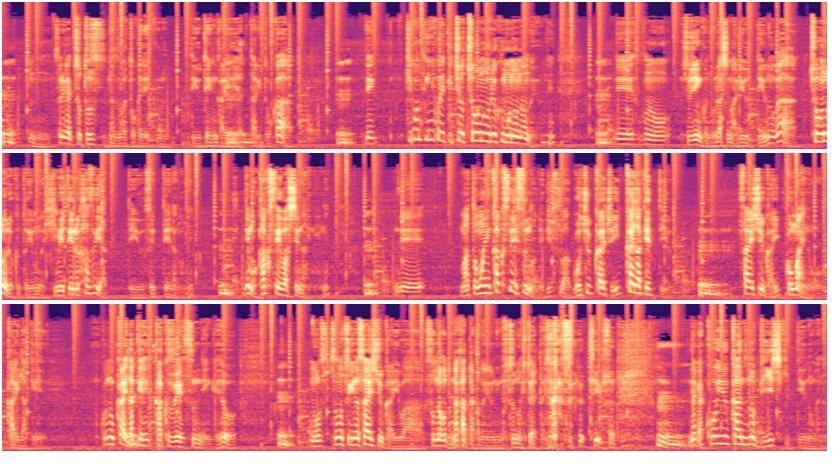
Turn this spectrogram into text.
うん。うん、それがちょっとずつ謎が解けてくるっていう展開やったりとか、うん。で基本的にこれ一応超能力ものなのよね。うん。でその主人公の浦島龍っていうのが超能力というものを秘めてるはずやっていう設定なのね。うん。でも覚醒はしてないねうん。でまともに覚醒するので実は50回中1回だけっていう。うん。最終回1個前の回だけ。この回だけ覚醒すんねんけど、うん。もうその次の最終回はそんなことなかったかのように普通の人やったりとかするっていうさ。うん。なんかこういう感じの美意識っていうのがな、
